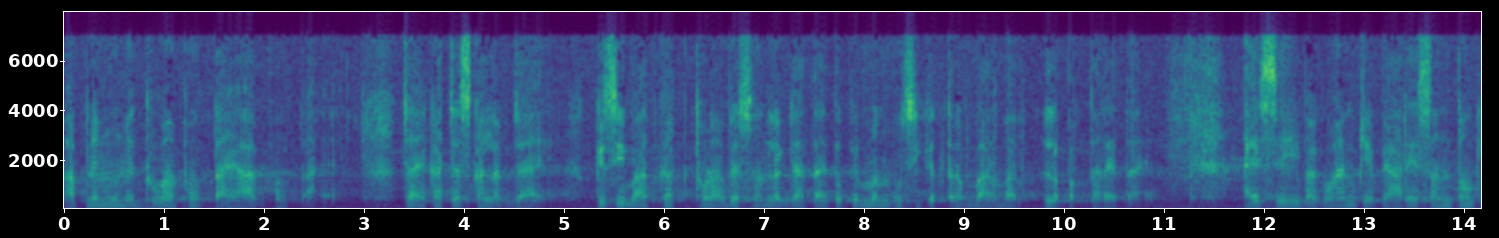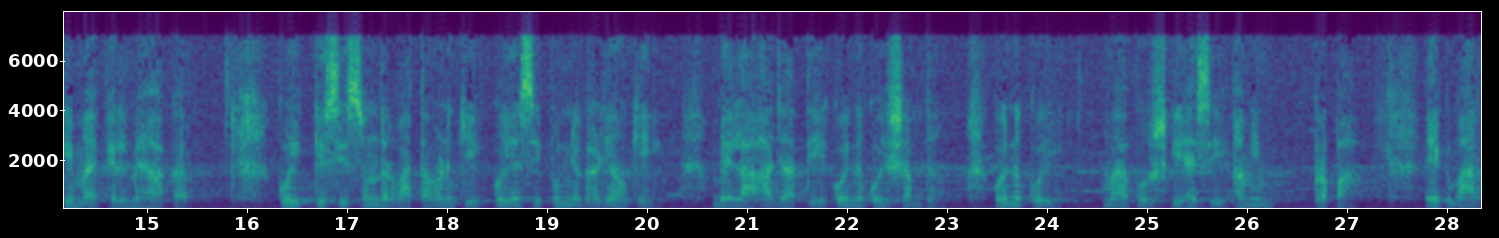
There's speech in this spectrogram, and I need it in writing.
अपने मुँह में धुआँ फूंकता है, आग फूंकता है। चाय का चस्का लग जाए। किसी बात का थोड़ा व्यसन लग जाता है तो फिर मन उसी के तरफ़ बार बार लपकता रहता है। ऐसे ही भगवान के प्यारे संतों की महफिल में आकर, कोई किसी सुंदर वातावरण की, कोई ऐसी पुण्य घड़ियों की बेला आ जाती है। कोई न कोई शब्द, कोई न कोई महापुरुष की ऐसी अमीम कृपा। एक बार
